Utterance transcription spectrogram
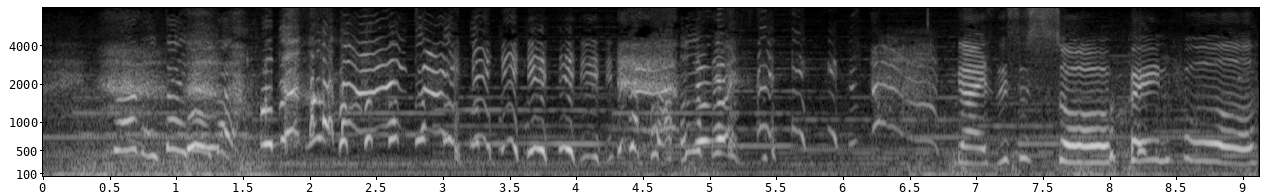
What the Guys, this is so painful.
